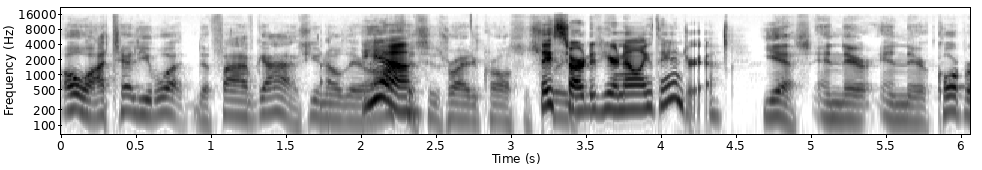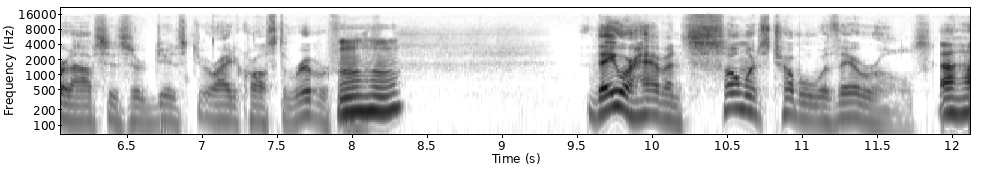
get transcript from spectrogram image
Oh, I tell you what, the five guys, you know, their Yeah. office is right across the street. they started here in Alexandria. Yes, and their and their corporate offices are just right across the river from Mm-hmm. us. They were having so much trouble with their rolls, Uh-huh.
